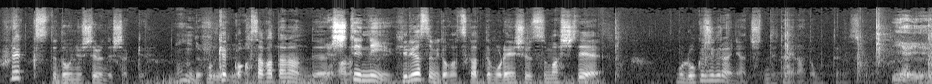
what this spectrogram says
フレックスって導入してるんでしたっけ？なんで結構朝方なんでしてね昼休みとか使ってもう練習済ましてもう6時ぐらいにはちょっと出たいなと思ってるんですけいやいや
